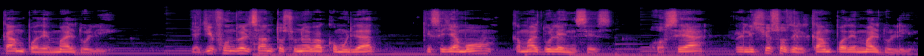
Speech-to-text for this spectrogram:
Campo de Malduli, y allí fundó el santo su nueva comunidad que se llamó Camaldulenses, o sea, religiosos del campo de Malduli.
